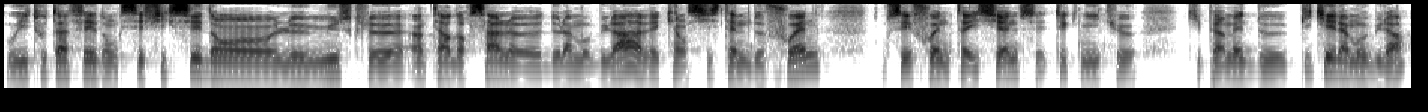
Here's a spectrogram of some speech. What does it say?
Oui, tout à fait. Donc c'est fixé dans le muscle interdorsal de la mobula avec un système de fouenne. Donc c'est fouenne tahitienne, c'est technique euh, qui permettent de piquer la mobula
